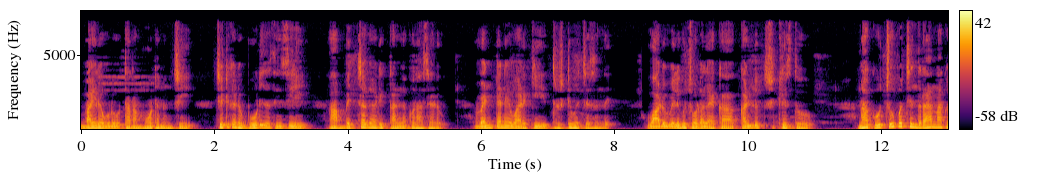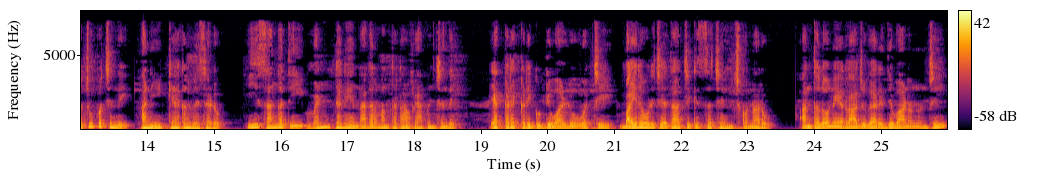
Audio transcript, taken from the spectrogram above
భైరవుడు తన మూట నుంచి చిటికెడు బూడిద తీసి ఆ బిచ్చగాడి కళ్ళకు రాశాడు. వెంటనే వాడికి దృష్టి వచ్చేసింది. వాడు వెలుగు చూడలేక కళ్ళు చిట్లిస్తూ నాకు చూపొచ్చిందిరా నాకు చూపొచ్చింది అని కేకలు వేశాడు. ఈ సంగతి వెంటనే నగరమంతటా వ్యాపించింది. ఎక్కడెక్కడి గుడ్డి వాళ్ళు వచ్చి భైరవుడి చేత చికిత్స చేయించుకున్నారు. అంతలోనే రాజుగారి దివాణం నుంచి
